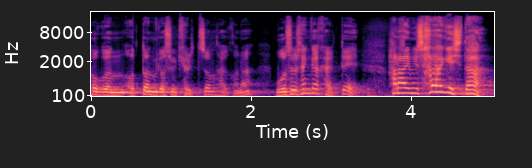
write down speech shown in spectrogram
혹은 어떤 것을 결정하거나 무엇을 생각할 때 하나님이 살아계시다.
